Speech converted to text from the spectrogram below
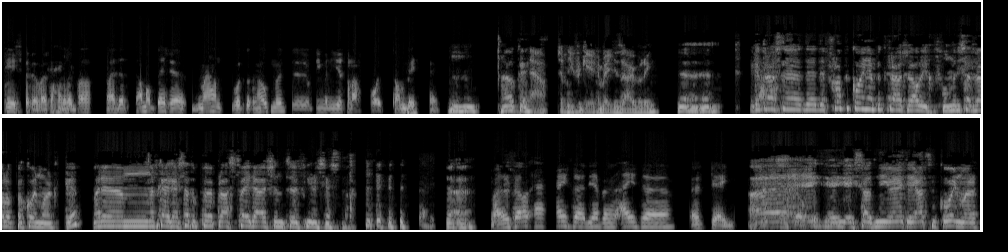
gisteren waarschijnlijk wel. Maar dat is allemaal deze maand worden er een hoop munten op die manier van afgegooid. Van Bitcoin. Mm -hmm. Oké. Okay. Nou, zeg niet verkeerd, een beetje zuivering. Ja, ja. Ik heb trouwens de, de, de Flappy coin heb ik trouwens wel weer gevonden. Die staat wel op uh, CoinMarketCap. Maar um, even kijken, hij staat op uh, plaats 2064. ja, uh. Maar dat is wel een eigen, die hebben een eigen chain. Ik, ik, ik, zou het niet weten. Ja, het is een coin, maar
